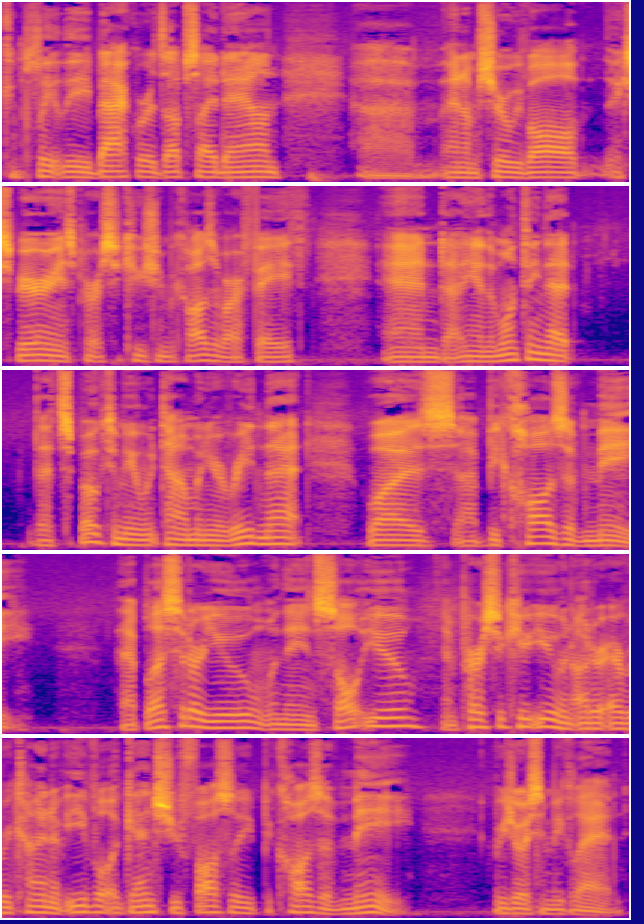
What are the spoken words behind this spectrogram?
completely backwards, upside down, um, and I'm sure we've all experienced persecution because of our faith. And uh, you know, the one thing that that spoke to me, Tom, when you were reading that, was uh, because of me that blessed are you when they insult you and persecute you and utter every kind of evil against you falsely because of me. Rejoice and be glad.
